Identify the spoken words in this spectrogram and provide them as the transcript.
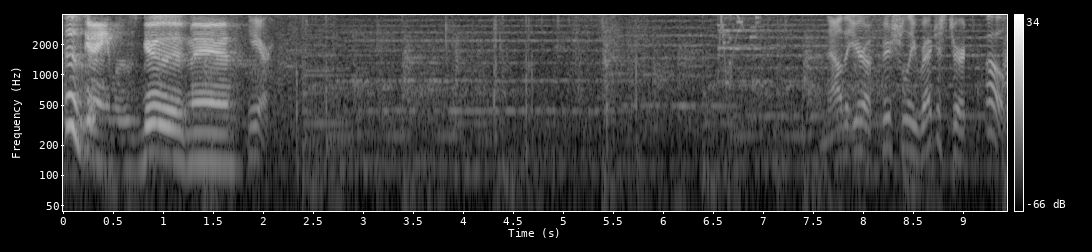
This game looks good, man. Here. Now that you're officially registered, oh,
